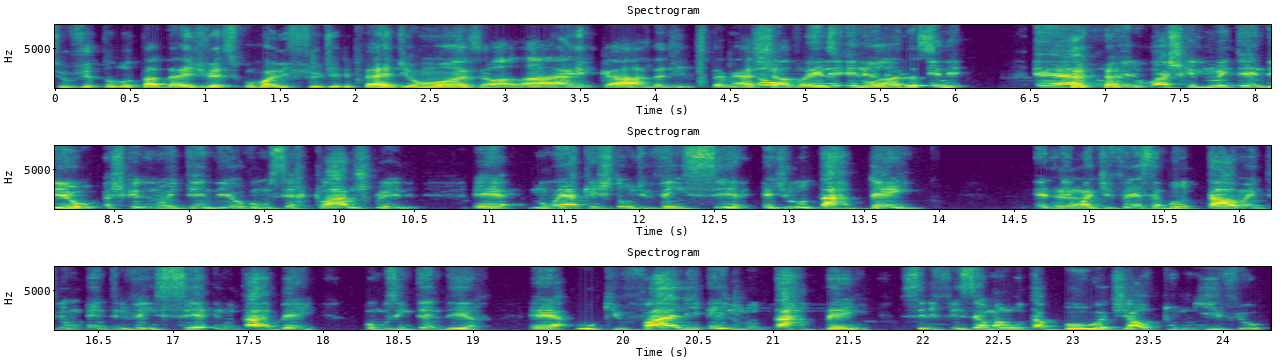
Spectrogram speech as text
Se o Vitor lutar 10 vezes com o Holyfield, ele perde 11. Olha lá, Ricardo. A gente também achava não, ele, isso ele, do Anderson. Ele, é, ele, acho que ele não entendeu. Acho que ele não entendeu. Vamos ser claros para ele. É, não é a questão de vencer, é de lutar bem. É, tem é. uma diferença brutal entre, entre vencer e lutar bem. Vamos entender. É, o que vale é ele lutar bem. Se ele fizer uma luta boa, de alto nível,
